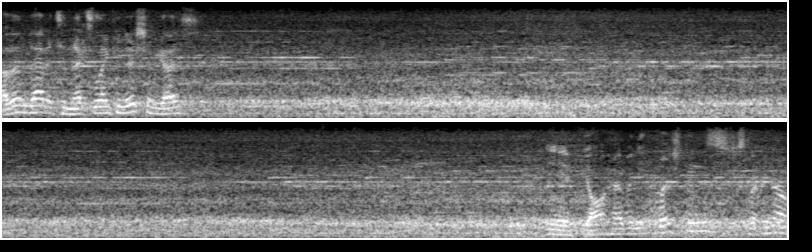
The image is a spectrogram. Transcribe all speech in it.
other than that, it's in excellent condition, guys. If y'all have any questions, just let me know.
